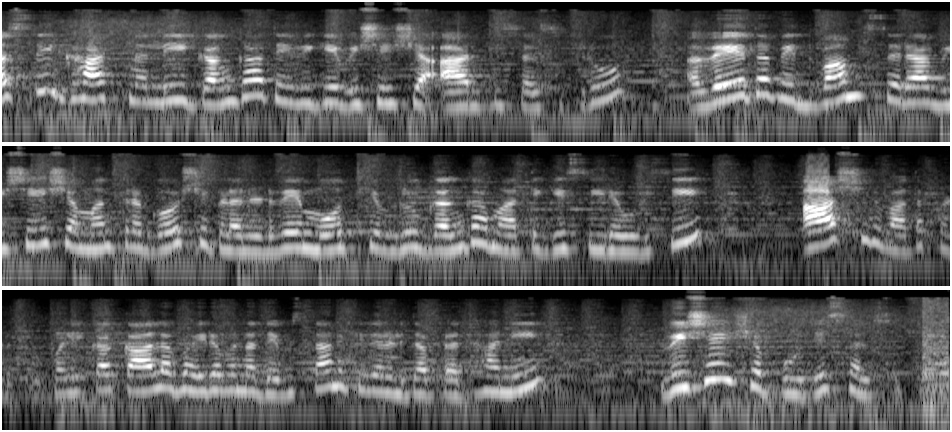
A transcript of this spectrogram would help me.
ಅಸ್ಸಿ ಘಾಟ್ನಲ್ಲಿ ಗಂಗಾದೇವಿಗೆ ವಿಶೇಷ ಆರತಿ ಸಲ್ಲಿಸಿದ್ರು. ವೇದ ವಿದ್ವಾಂಸರ ವಿಶೇಷ ಮಂತ್ರಘೋಷಗಳ ನಡುವೆ ಮೋದಿಯವರು ಗಂಗಾ ಮಾತೆಗೆ ಸೀರೆ ಉಡಿಸಿ ಆಶೀರ್ವಾದ ಪಡೆದರು. ಬಳಿಕ ಕಾಲಭೈರವನ ದೇವಸ್ಥಾನಕ್ಕೆ ತೆರಳಿದ ಪ್ರಧಾನಿ ವಿಶೇಷ ಪೂಜೆ ಸಲ್ಲಿಸಿದರು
